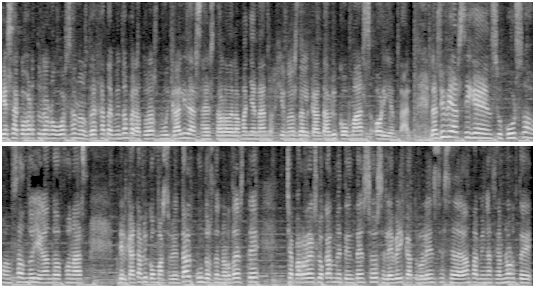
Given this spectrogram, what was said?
Y esa cobertura nubosa nos deja también temperaturas muy cálidas a esta hora de la mañana en regiones del Cantábrico más oriental. Las lluvias siguen su curso, avanzando, llegando a zonas del Cantábrico más oriental, puntos del nordeste, chaparrones localmente intensos, el Ibérica Turolense se darán también hacia el norte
